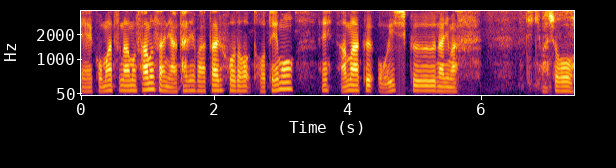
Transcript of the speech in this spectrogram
えー、小松菜も寒さに当たれば当たるほどとてもね、甘く美味しくなります。行っていきましょ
